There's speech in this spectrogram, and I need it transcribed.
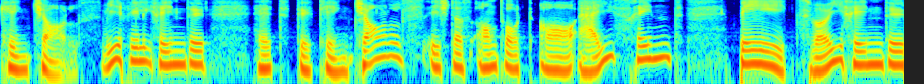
King Charles? Wie viele Kinder hat der King Charles? Ist das Antwort A eins Kind, B zwei Kinder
